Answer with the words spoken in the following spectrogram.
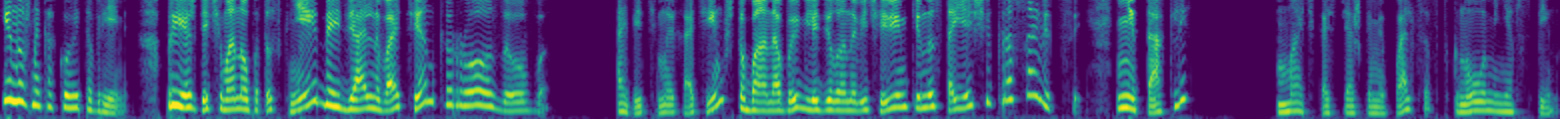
и нужно какое-то время, прежде чем оно потускнеет до идеального оттенка розового. А ведь мы хотим, чтобы она выглядела на вечеринке настоящей красавицей, не так ли? Мать костяшками пальцев ткнула меня в спину.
